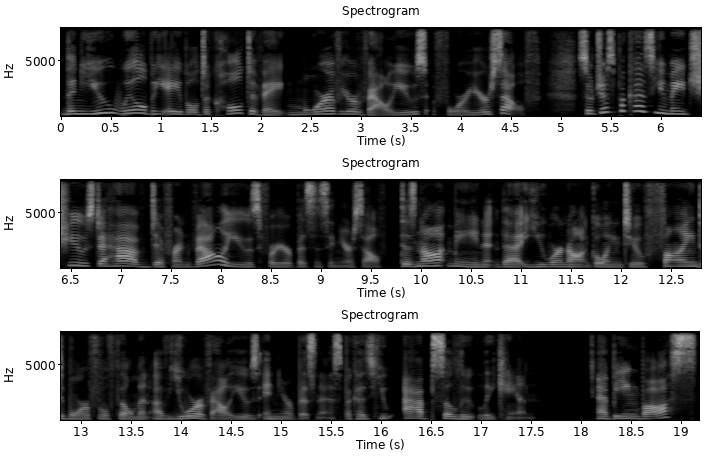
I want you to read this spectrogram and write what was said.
then you will be able to cultivate more of your values for yourself. So, just because you may choose to have different values for your business and yourself does not mean that you are not going to find more fulfillment of your values in your business because you absolutely can. At Being Boss,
